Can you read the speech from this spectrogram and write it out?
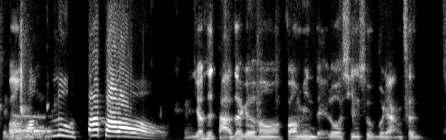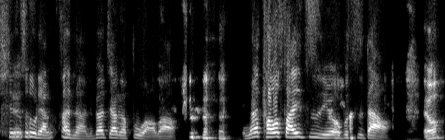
这个、网络 double，你就是打这个吼，光明磊落，心术不良症。心术良症啊，你不要加个不好不好？你们要偷塞字，因为我不知道。哎呦，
